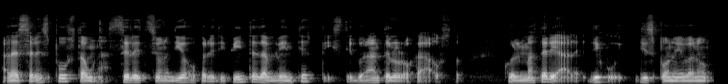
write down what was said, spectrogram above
Ad essere esposta una selezione di opere dipinte da 20 artisti durante l'Olocausto, con il materiale di cui disponevano.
